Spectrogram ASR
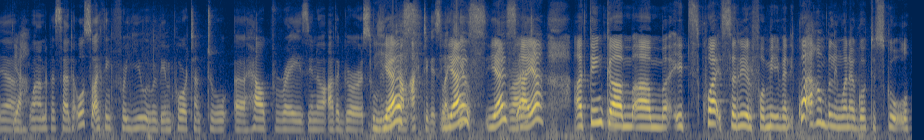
Yeah, Yeah. one hundred percent. Also, I think for you it would be important to uh, help raise, you know, other girls who yes. become activists like yes, you. Yes, yes, right? I am. I think um, um, it's quite surreal for me, even quite humbling when I go to school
